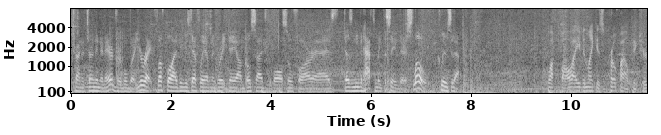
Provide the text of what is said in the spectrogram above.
trying to turn in an air dribble, but you're right. Fluffball, I think, is definitely having a great day on both sides of the ball so far, as doesn't even have to make the save there. Slow clears it out. Fluffball, I even like his profile picture,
